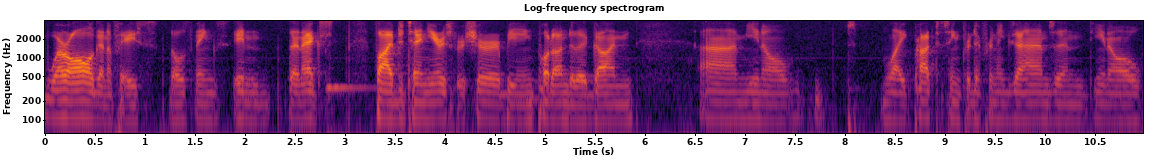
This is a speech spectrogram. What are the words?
we're all going to face those things in the next five to ten years for sure. Being put under the gun, um, you know, like practicing for different exams and you know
